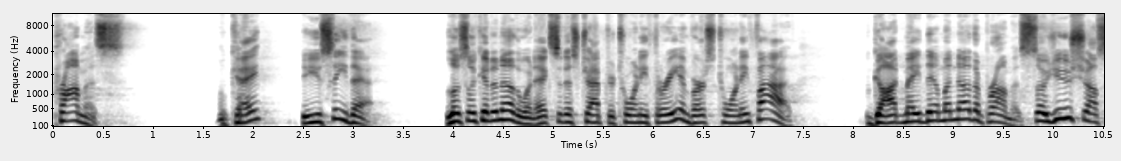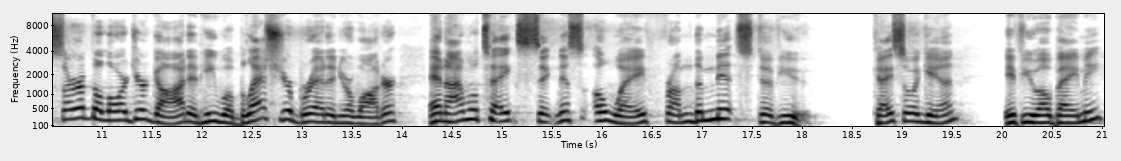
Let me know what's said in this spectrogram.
Promise. Okay? Do you see that? Let's look at another one. Exodus chapter 23 and verse 25. God made them another promise. So you shall serve the Lord your God, and he will bless your bread and your water, and I will take sickness away from the midst of you. Okay, so again, if you obey me,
